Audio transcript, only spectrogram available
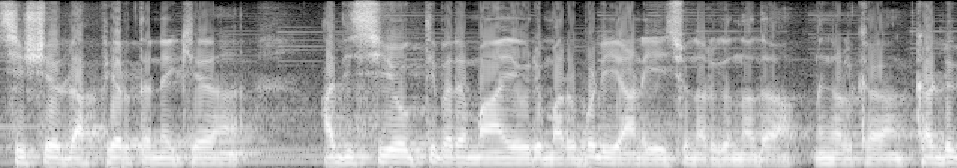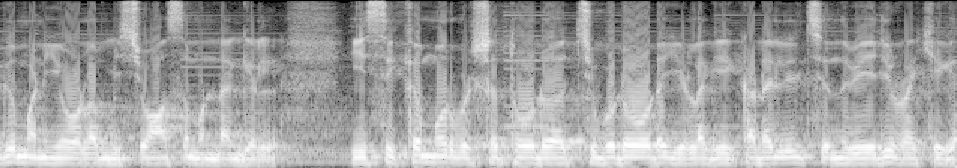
ശിഷ്യരുടെ അഭ്യർത്ഥനയ്ക്ക് അതിശയോക്തിപരമായ ഒരു മറുപടിയാണ് യേശു നൽകുന്നത്. നിങ്ങൾക്ക് കടുക് മണിയോളം വിശ്വാസമുണ്ടെങ്കിൽ ഈ സിക്കമൂർ വൃക്ഷത്തോട് ചുവടോടെ ഇളകി കടലിൽ ചെന്ന് വേരുറയ്ക്കുക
